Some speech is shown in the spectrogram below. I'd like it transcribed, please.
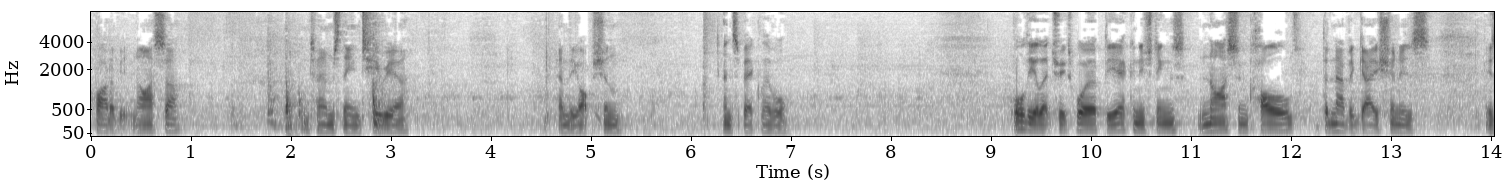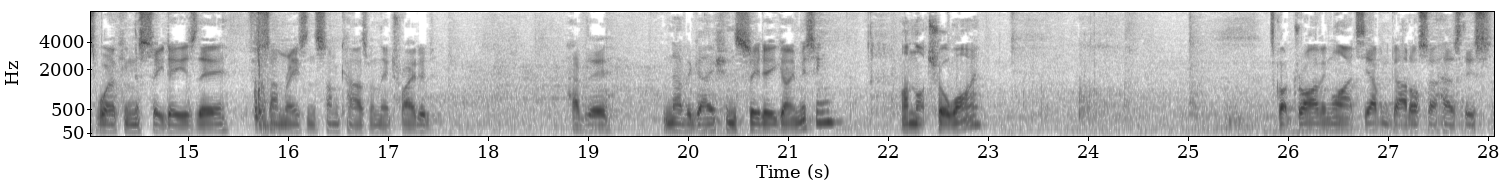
quite a bit nicer in terms of the interior and the option and spec level. All the electrics work, the air conditioning's nice and cold, the navigation is is working, the CD is there. For some reason some cars when they're traded have their navigation CD go missing. I'm not sure why. It's got driving lights. The Avant-Garde also has this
